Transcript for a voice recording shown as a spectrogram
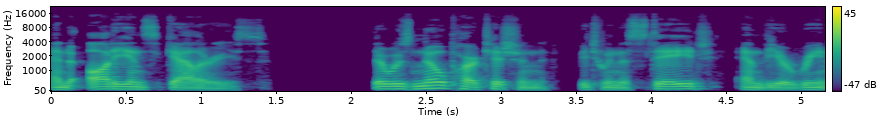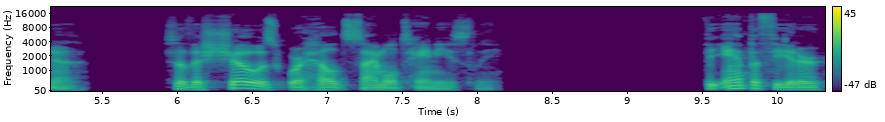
and audience galleries. There was no partition between the stage and the arena so the shows were held simultaneously. The amphitheater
